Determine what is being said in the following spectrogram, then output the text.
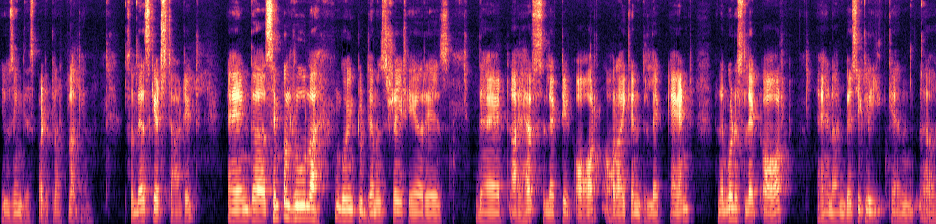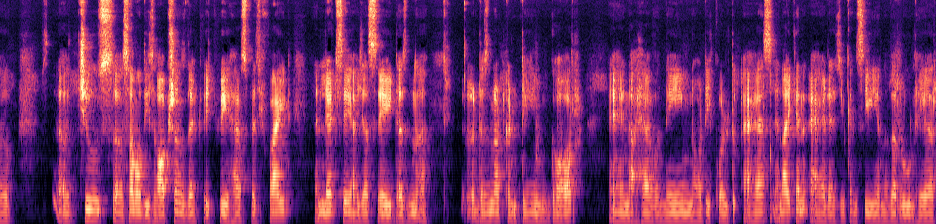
using this particular plugin. So let's get started. And the simple rule I'm going to demonstrate here is that I have selected OR or I can select AND and I'm going to select OR and I basically can uh, uh, choose uh, some of these options that which we have specified. And let's say I just say it doesn't uh, does not contain Gaur and I have a name not equal to as and I can add as you can see another rule here.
